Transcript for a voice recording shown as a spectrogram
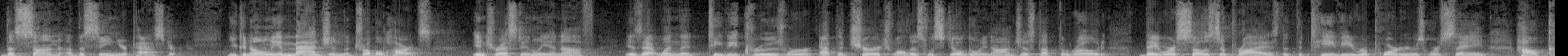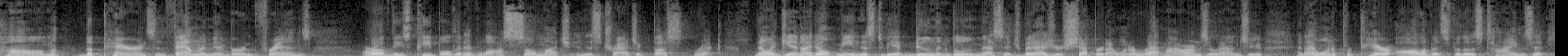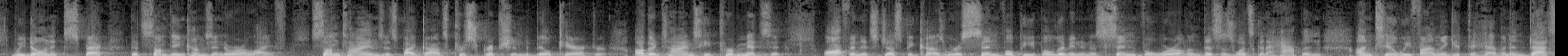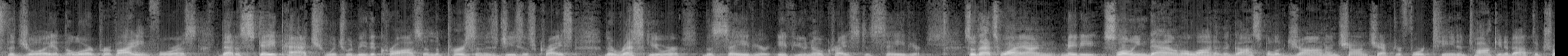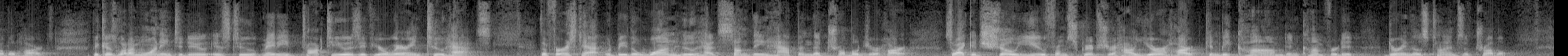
the son of the senior pastor. You can only imagine the troubled hearts. Interestingly enough, is that when the TV crews were at the church while this was still going on just up the road, they were so surprised that the TV reporters were saying how calm the parents and family member and friends are of these people that have lost so much in this tragic bus wreck. Now, again, I don't mean this to be a doom and gloom message, but as your shepherd, I want to wrap my arms around you and I want to prepare all of us for those times that we don't expect that something comes into our life. Sometimes it's by God's prescription to build character, other times He permits it. Often it's just because we're a sinful people living in a sinful world, and this is what's going to happen until we finally get to heaven. And that's the joy of the Lord providing for us that escape hatch, which would be the cross, and the person is Jesus Christ, the rescuer, the Savior, if you know Christ as Savior. So that's why I'm maybe slowing down a lot in the Gospel of John, on John chapter 14, and talking about the troubled hearts. Because what I'm wanting to do is to maybe talk to you as if you're wearing two hats. The first hat would be the one who had something happen that troubled your heart. So I could show you from Scripture how your heart can be calmed and comforted during those times of trouble.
